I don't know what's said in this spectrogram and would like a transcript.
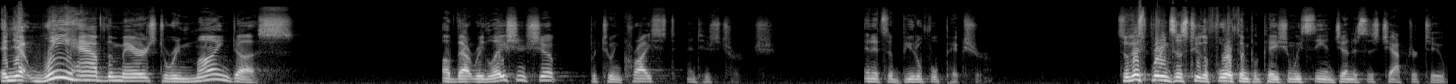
And yet we have the marriage to remind us of that relationship between Christ and his church. And it's a beautiful picture. So this brings us to the fourth implication we see in Genesis chapter 2.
